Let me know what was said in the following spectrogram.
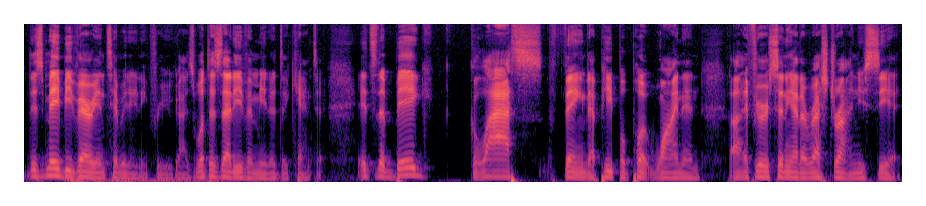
this may be very intimidating for you guys. What does that even mean, a decanter? It's the big glass thing that people put wine in. Uh, if you're sitting at a restaurant and you see it,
